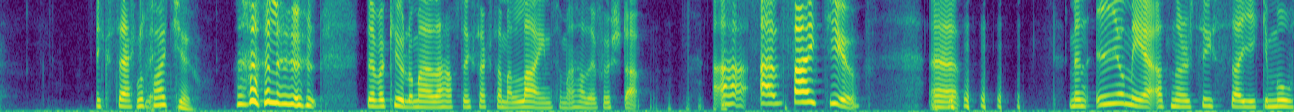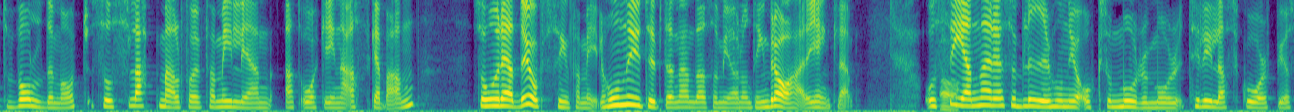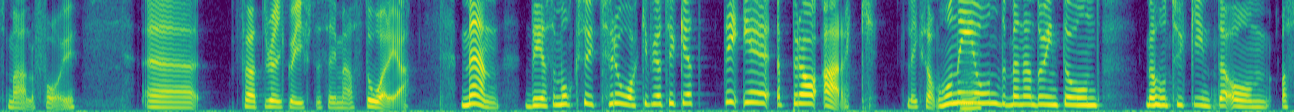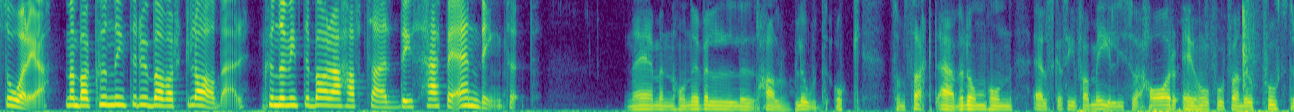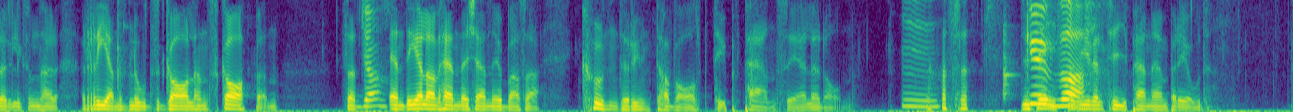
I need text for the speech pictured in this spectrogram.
Exactly. we'll fight you! Eller hur? Det var kul om man hade haft exakt samma line som man hade i första. I, I fight you! Eh, men i och med att Narcissa gick emot Voldemort så slapp Malfoy-familjen att åka in i Azkaban. Så hon räddade ju också sin familj. Hon är ju typ den enda som gör någonting bra här egentligen. Och senare så blir hon ju också mormor till lilla Scorpius Malfoy. Eh, för att Draco gifte sig med Astoria. Men det som också är tråkigt, för jag tycker att det är ett bra ark. Liksom. Hon är ond men ändå inte ond. Men hon tycker inte om Astoria. Men bara, kunde inte du bara varit glad där? Kunde vi inte bara haft så här this happy ending typ? Nej men hon är väl halvblod och som sagt, även om hon älskar sin familj så har, är hon fortfarande uppfostrad i liksom den här renblodsgalenskapen. Så att Ja. en del av henne känner ju bara så här, kunde du inte ha valt typ Pansy eller någon? Mm. Alltså, du Gud, dejtade vad- ju väl typ henne en period?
